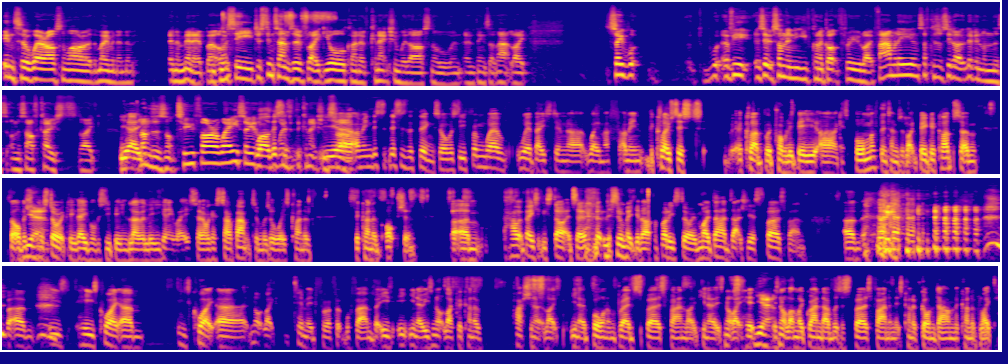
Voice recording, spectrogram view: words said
into where Arsenal are at the moment in a, in a minute. But Mhm. obviously, just in terms of like your kind of connection with Arsenal and, and things like that, like, so what. Have you? Is it something that you've kind of got through like family and stuff? Because obviously, like living on this on the south coast, like yeah. London's not too far away. So Well, this where is did the connection yeah. start? I mean, this this is the thing. So obviously, from where we're based in uh, Weymouth, I mean, the closest uh, club would probably be, uh, I guess, Bournemouth in terms of like bigger clubs. Um, but obviously, Yeah. historically, they've obviously been lower league anyway. So I guess Southampton was always kind of the kind of option. But um, how it basically started. So this will make it up. A funny story. My dad's actually a Spurs fan. Um, but um, he's he's quite um, he's quite uh, not like timid for a football fan, but he's he, you know he's not like a kind of passionate like you know born and bred Spurs fan. Like you know it's not like hit, Yeah. it's not like my granddad was a Spurs fan and it's kind of gone down the kind of like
